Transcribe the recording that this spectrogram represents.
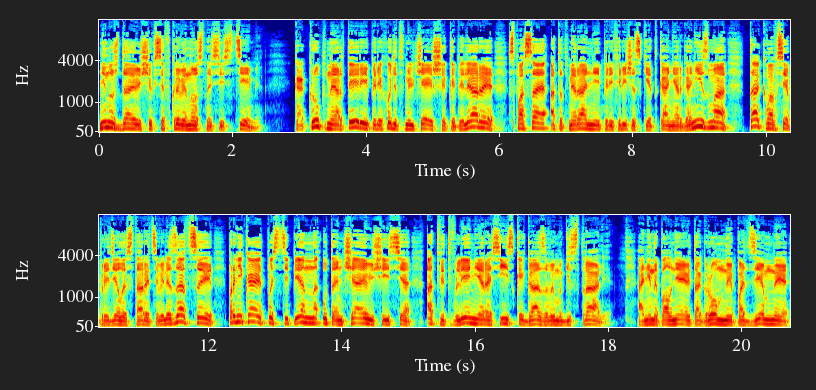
не нуждающихся в кровеносной системе. Как крупные артерии переходят в мельчайшие капилляры, спасая от отмирания периферические ткани организма, так во все пределы старой цивилизации проникает постепенно утончающееся ответвление российской газовой магистрали – они наполняют огромные подземные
